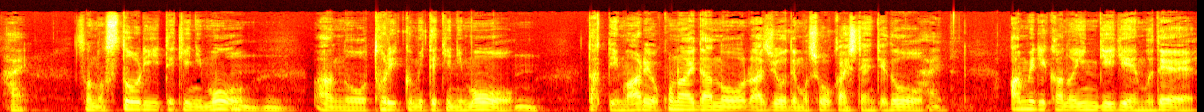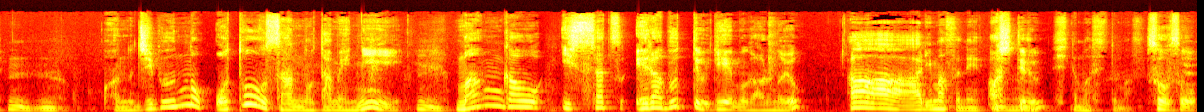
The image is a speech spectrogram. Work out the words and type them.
はい。そのストーリー的にも、うんうんあの取り組み的にも、うんだって今あれよこの間のラジオでも紹介したんやけど、はい。アメリカのインディーゲームで、うんうん。あの自分のお父さんのためにうん漫画を一冊選ぶっていうゲームがあるのよ。ああ、ありますね。あ知ってる？知ってます、知ってます。そうそう。っ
